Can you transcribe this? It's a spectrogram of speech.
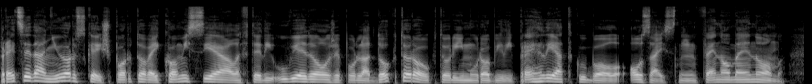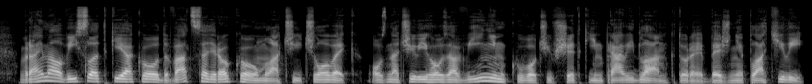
Predseda New Yorkskej športovej komisie ale vtedy uviedol, že podľa doktorov, ktorí mu robili prehliadku, bol ozajstným fenoménom. Vraj mal výsledky ako 20 rokov mladší človek. Označili ho za výnimku voči všetkým pravidlám, ktoré bežne platili.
